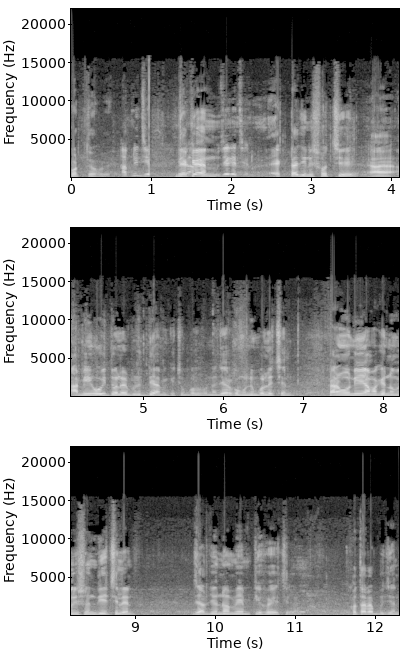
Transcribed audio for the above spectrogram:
করতে হবে। আপনি যে দেখেন একটা জিনিস হচ্ছে আমি ওই দলের বিরুদ্ধে আমি কিছু বলব না যেরকম উনি বলেছেন। কারণ উনি আমাকে নমিনেশন দিয়েছিলেন যার জন্য আমি এমপি হয়েছিলাম। কথাটা বুঝেন।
